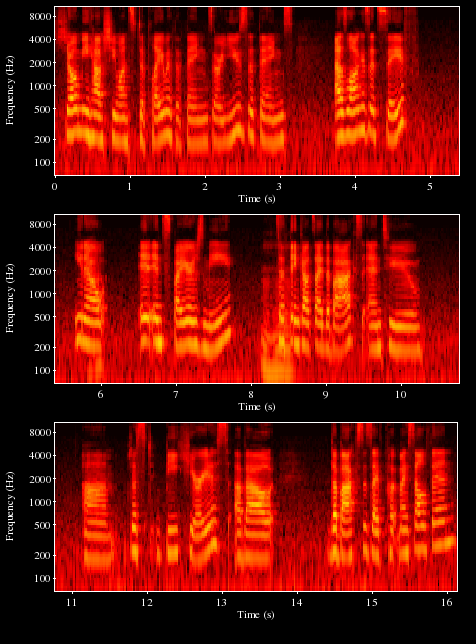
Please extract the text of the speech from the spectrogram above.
show me how she wants to play with the things or use the things as long as it's safe, you know, yeah. it inspires me mm-hmm. to think outside the box and to um, just be curious about the boxes I've put myself in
